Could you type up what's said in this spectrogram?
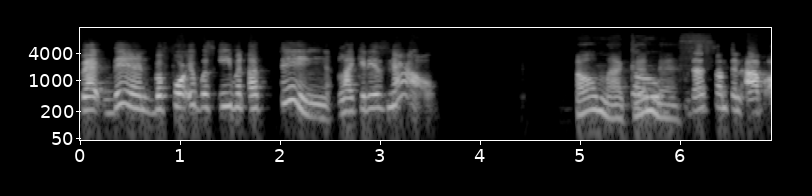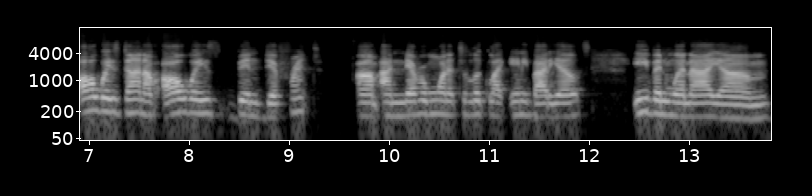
back then before it was even a thing like it is now. Oh my So goodness. that's something I've always done. I've always been different. Um, I never wanted to look like anybody else. Even when I um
